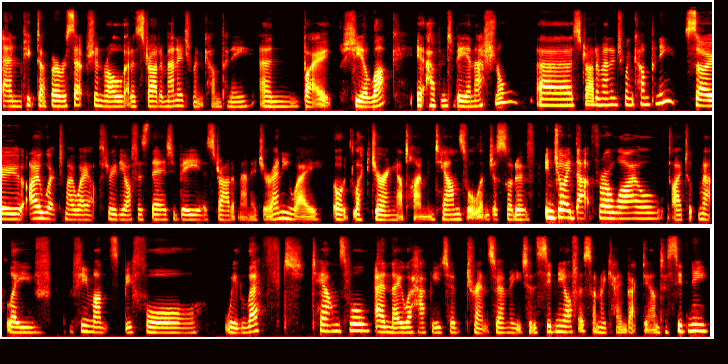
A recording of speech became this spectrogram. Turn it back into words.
and picked up a reception role at a strata management company. And by sheer luck, it happened to be a national uh, strata management company. So I worked my way up through the office there to be a strata manager anyway, or like during our time in Townsville, and just sort of enjoyed that for a while. I took mat leave a few months before we left Townsville and they were happy to transfer me to the Sydney office and I came back down to Sydney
